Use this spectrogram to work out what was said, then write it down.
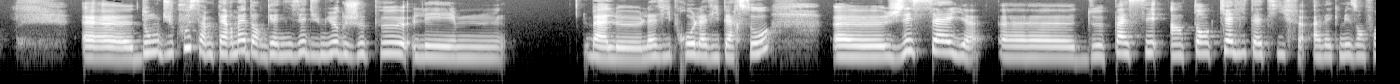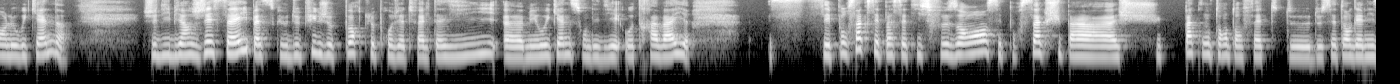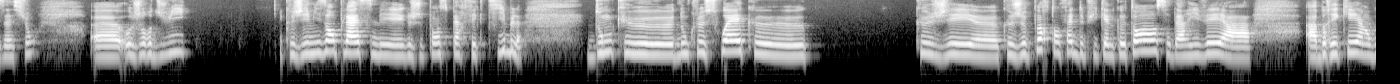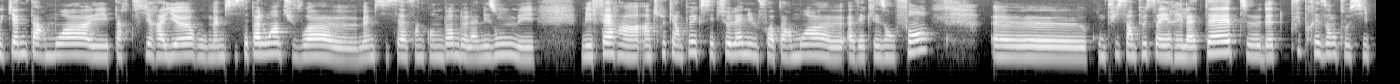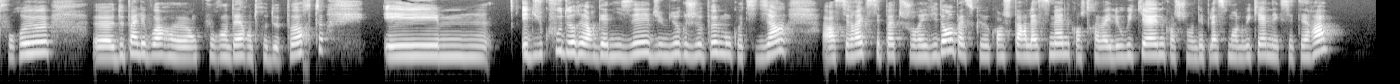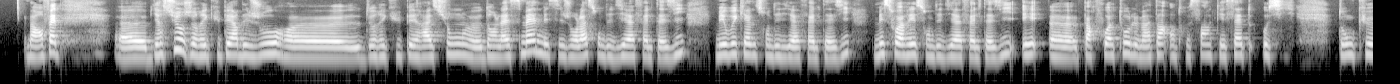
donc, du coup, ça me permet d'organiser du mieux que je peux les, hum, bah, le, la vie pro, la vie perso. Euh, j'essaye euh, de passer un temps qualitatif avec mes enfants le week-end. Je dis bien j'essaye parce que depuis que je porte le projet de Fantasy, euh, mes week-ends sont dédiés au travail. C'est pour ça que c'est pas satisfaisant, c'est pour ça que je suis pas, je suis pas contente en fait de, cette organisation. Aujourd'hui, que j'ai mise en place, mais que je pense perfectible. Donc, donc le souhait que, que, j'ai, euh, que je porte en fait depuis quelque temps, c'est d'arriver à, à breaker un week-end par mois et partir ailleurs, ou même si c'est pas loin, tu vois, euh, même si c'est à 50 bornes de la maison, mais, mais faire un, truc un peu exceptionnel une fois par mois euh, avec les enfants, qu'on puisse un peu s'aérer la tête, d'être plus présente aussi pour eux, de pas les voir en courant d'air entre deux portes. Et, hum, et du coup de réorganiser du mieux que je peux mon quotidien. Alors c'est vrai que c'est pas toujours évident parce que quand je pars la semaine, quand je travaille le week-end, quand je suis en déplacement le week-end, etc. Bah en fait, euh, bien sûr, je récupère des jours euh, de récupération euh, dans la semaine, mais ces jours-là sont dédiés à Fantasy. Mes week-ends sont dédiés à Fantasy. Mes soirées sont dédiées à Fantasy. Et parfois tôt le matin, entre 5 et 7 aussi. Donc,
